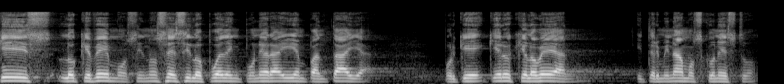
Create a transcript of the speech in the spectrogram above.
¿Qué es lo que vemos? Y no sé si lo pueden poner ahí en pantalla, porque quiero que lo vean y terminamos con esto.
